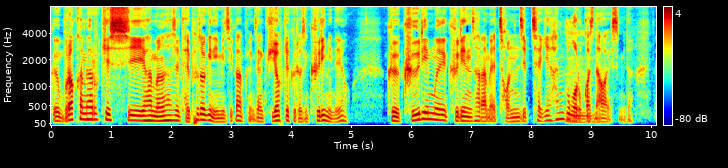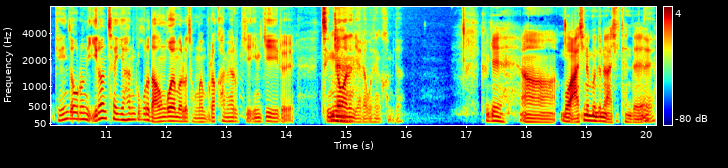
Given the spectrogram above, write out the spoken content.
그 무라카미 하루키 씨 하면 사실 대표적인 이미지가 굉장히 귀엽게 그려진 그림인데요. 그 그림을 그린 사람의 전집 책이 한국어로까지 음. 나와 있습니다. 개인적으로는 이런 책이 한국어로 나온 거야말로 정말 무라카미 하루키의 인기를 증명하는 예라고 생각합니다. 그게 어, 뭐 아시는 분들은 아실 텐데 네.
